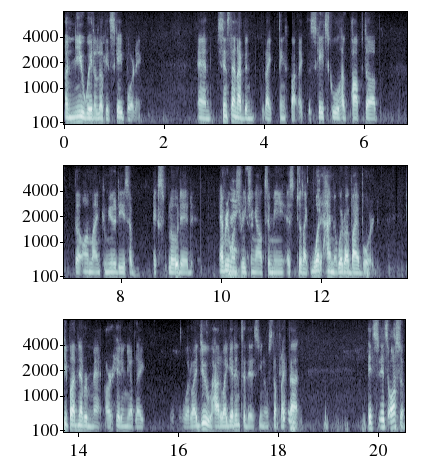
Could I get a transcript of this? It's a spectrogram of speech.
a new way to look at skateboarding. And since then, I've been like things about like the skate school have popped up, the online communities have exploded. Everyone's Nice. reaching out to me as just like, what Jaime, where do I buy a board? People I've never met are hitting me up like, what do I do? How do I get into this? You know, stuff like that. It's it's awesome.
